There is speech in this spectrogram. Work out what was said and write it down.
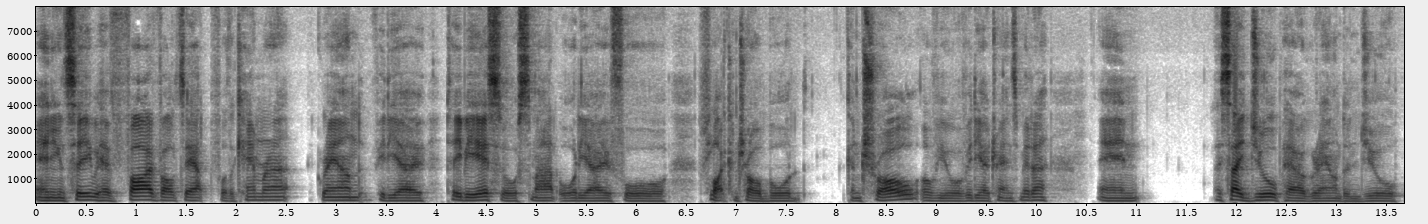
And you can see we have 5 volts out for the camera, ground, video, TBS or smart audio for flight control board control of your video transmitter and they say dual power ground and dual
